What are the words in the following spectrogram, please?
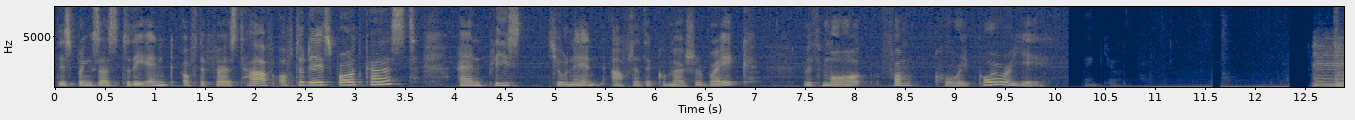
This brings us to the end of the first half of today's broadcast. And please tune in after the commercial break with more from Corey Poirier. Thank you.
